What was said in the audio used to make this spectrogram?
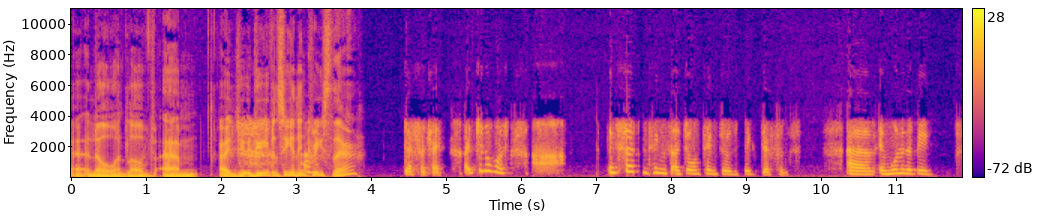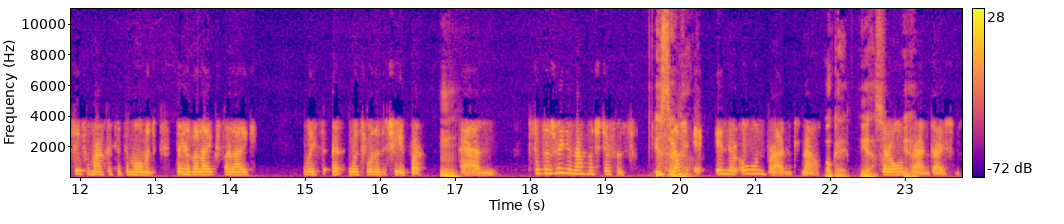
uh, know and love? Um, uh, do, you- do you even see an increase there? Definitely. Uh, do you know what? In certain things, I don't think there's a big difference. Um, in one of the big supermarkets at the moment, they have a like for like with uh, with one of the cheaper. Hmm. Um, so there's really not much difference. Is there? Not in their own brand now, Okay, yes. their own yeah. brand items.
